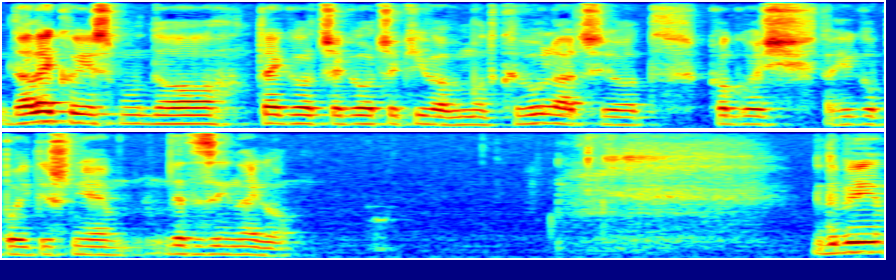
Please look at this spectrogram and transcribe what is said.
Daleko jest mu do tego, czego oczekiwałbym od króla, czy od kogoś takiego politycznie decyzyjnego. Gdyby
